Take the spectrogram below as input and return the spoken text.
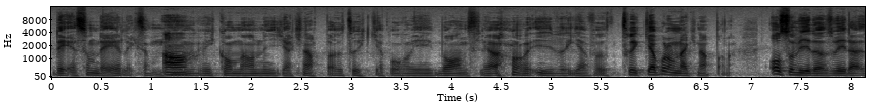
Det är som det är liksom. Ja. Vi kommer ha nya knappar att trycka på. Vi är barnsliga och ivriga för att trycka på de där knapparna. Och så vidare och så vidare.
